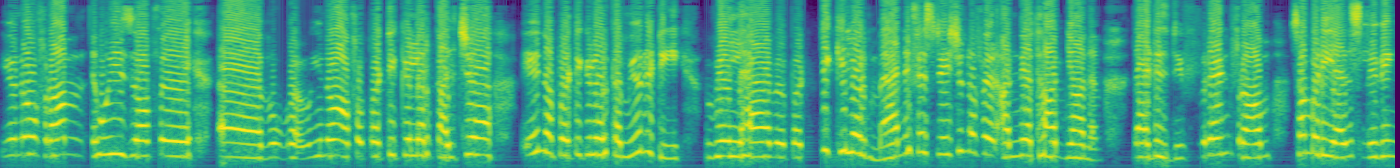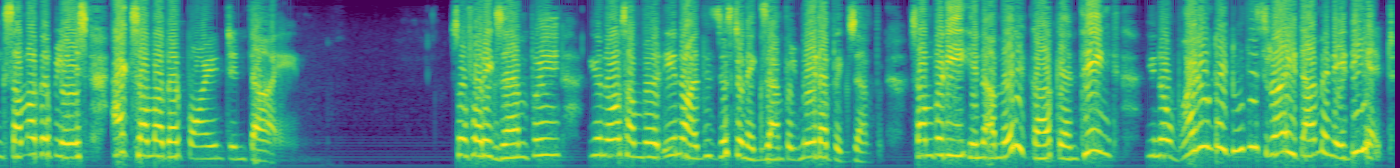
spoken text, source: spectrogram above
you know, from, who is of a, uh, you know, of a particular culture in a particular community will have a particular manifestation of an anyatha jnanam that is different from somebody else living some other place at some other point in time. So, for example, you know, somebody, you know, this is just an example, made up example. Somebody in America can think, you know, why don't I do this right? I'm an idiot.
